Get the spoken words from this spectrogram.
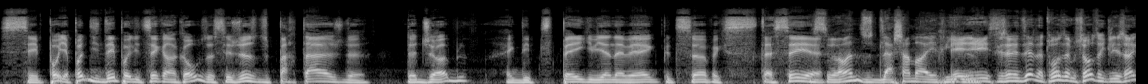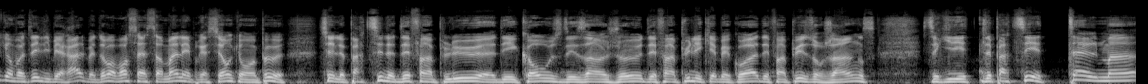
C'est pas, il y a pas d'idée politique en cause, c'est juste du partage de, de jobs, là, avec des petites payes qui viennent avec, puis tout ça. Fait que c'est assez. euh, C'est vraiment du- de la chamaillerie. et, et ce que j'allais dire, la troisième chose, c'est que les gens qui ont voté libéral ben, doivent avoir sincèrement l'impression qu'ils ont un peu... Tu sais, le parti ne défend plus euh, des causes, des enjeux, défend plus les Québécois, défend plus les urgences. C'est qu'il est, le parti est tellement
